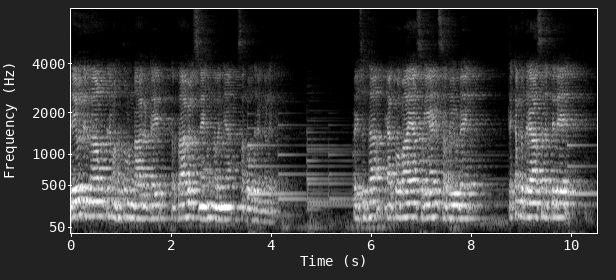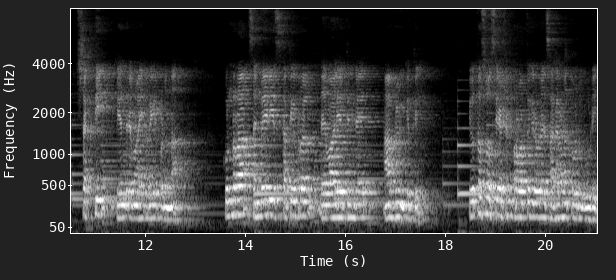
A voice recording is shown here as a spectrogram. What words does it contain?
ദൈവതിരുനാമത്തിന് മഹത്വം ഉണ്ടാകട്ടെ കർത്താവിൽ സ്നേഹം നിറഞ്ഞ സഹോദരങ്ങളെ. പരിശുദ്ധ യാക്കോബായ ശ്രീയാനി സഭയുടെ തെക്കൻ ഭദ്രാസനത്തിലെ ശക്തി കേന്ദ്രമായി അറിയപ്പെടുന്ന കുണ്ട്ര സെന്റ് മേരീസ് കത്തീഡ്രൽ ദേവാലയത്തിന്റെ ആഭിമുഖ്യത്തിൽ യൂത്ത് അസോസിയേഷൻ പ്രവർത്തകരുടെ സഹകരണത്തോടുകൂടി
